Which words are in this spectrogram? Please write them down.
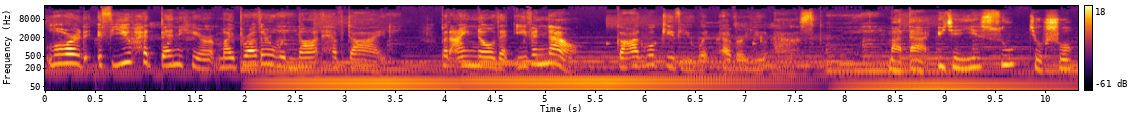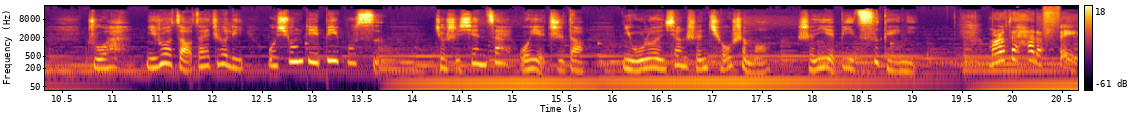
Lord, if you had been here, my brother would not have died. But I know that even now, God will give you whatever you ask. 马大遇见耶稣，就说：“主啊，你若早在这里，我兄弟必不死。就是现在，我也知道，你无论向神求什么，神也必赐给你。 Martha had a faith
